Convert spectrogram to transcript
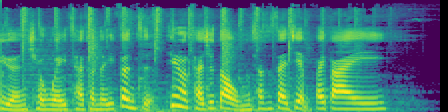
员，成为财团的一份子。听了才知道，我们下次再见，拜拜。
